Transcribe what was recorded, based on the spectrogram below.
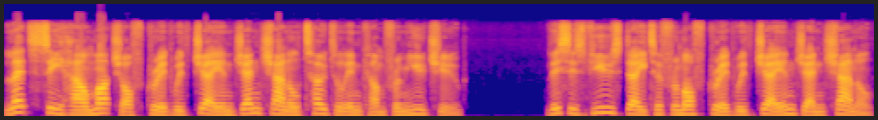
Let's see how much off-grid with Jay and Jen channel total income from YouTube. This is views data from off-grid with Jay and Jen channel.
